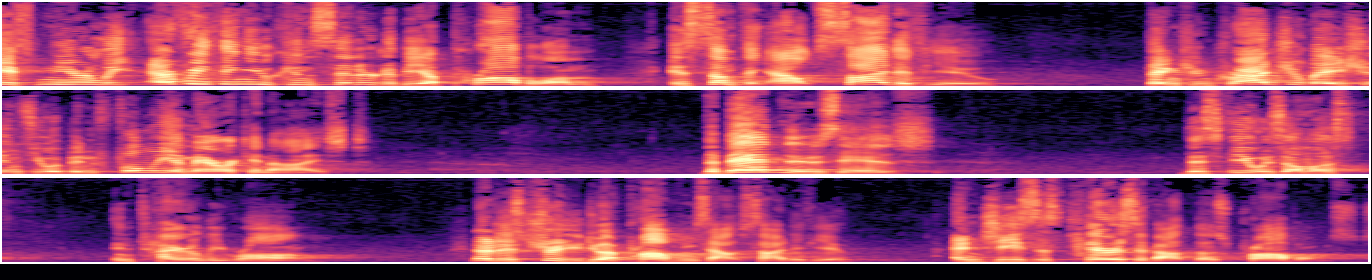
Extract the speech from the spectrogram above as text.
If nearly everything you consider to be a problem is something outside of you, then congratulations, you have been fully Americanized. The bad news is this view is almost entirely wrong. Now, it is true you do have problems outside of you. And Jesus cares about those problems.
